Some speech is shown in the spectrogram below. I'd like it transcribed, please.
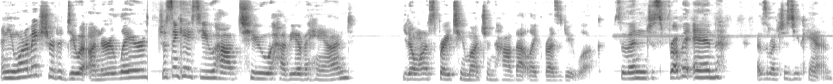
And you want to make sure to do it under layers, just in case you have too heavy of a hand. You don't want to spray too much and have that like residue look. So then just rub it in as much as you can.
